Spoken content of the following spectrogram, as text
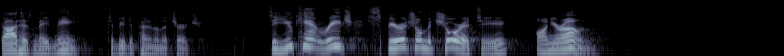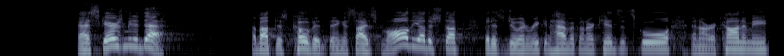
God has made me to be dependent on the church. See, you can't reach spiritual maturity on your own. That scares me to death about this COVID thing, aside from all the other stuff that it's doing, wreaking havoc on our kids at school and our economy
